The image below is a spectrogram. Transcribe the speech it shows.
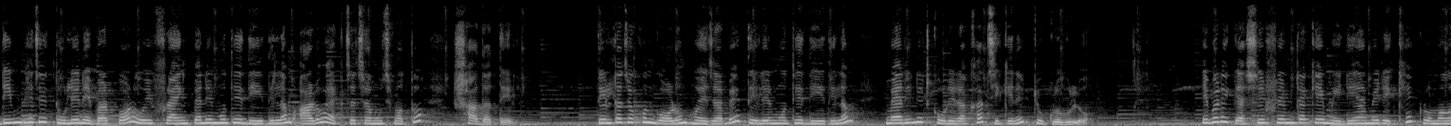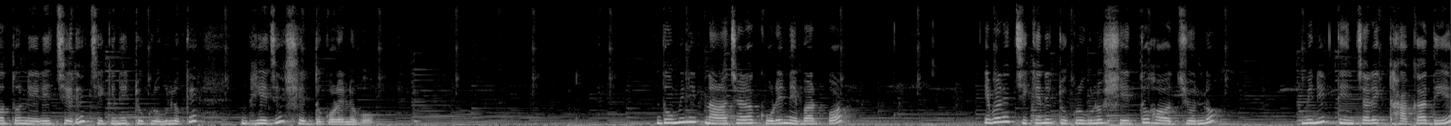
ডিম ভেজে তুলে নেবার পর ওই ফ্রাইং প্যানের মধ্যে দিয়ে দিলাম আরও এক চা চামচ মতো সাদা তেল। তেলটা যখন গরম হয়ে যাবে, তেলের মধ্যে দিয়ে দিলাম ম্যারিনেট করে রাখা চিকেনের টুকরোগুলো। এবারে গ্যাসের ফ্লেমটাকে মিডিয়ামে রেখে ক্রমাগত নেড়ে চেড়ে চিকেনের টুকরোগুলোকে ভেজে সেদ্ধ করে নেব। দু মিনিট নাড়াচাড়া করে নেবার পর, এবারে চিকেনের টুকরোগুলো সেদ্ধ হওয়ার জন্য মিনিট তিন চারেক ঢাকা দিয়ে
